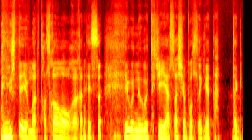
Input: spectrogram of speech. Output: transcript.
үнэртэй юмар толгоогоо угаагаад байсан. Тэгвэл нөгөөт чи ялаа шиг бол ингээд татдаг.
